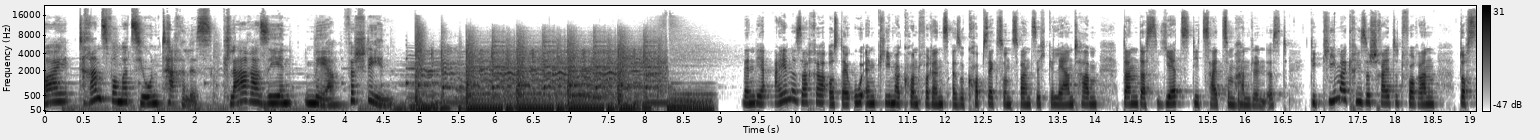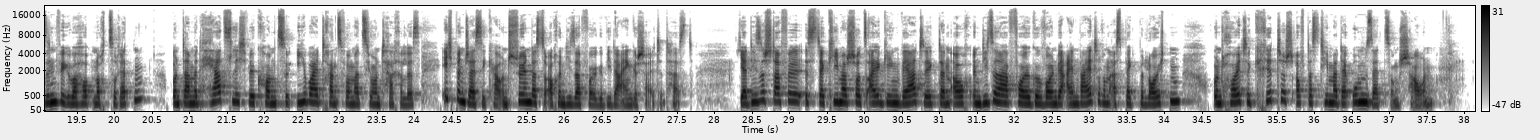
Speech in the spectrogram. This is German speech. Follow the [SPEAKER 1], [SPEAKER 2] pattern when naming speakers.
[SPEAKER 1] EY Transformation Tacheles. Klarer sehen, mehr verstehen.
[SPEAKER 2] Wenn wir eine Sache aus der UN-Klimakonferenz, also COP26, gelernt haben, dann, dass jetzt die Zeit zum Handeln ist. Die Klimakrise schreitet voran, doch sind wir überhaupt noch zu retten? Und damit herzlich willkommen zu EY Transformation Tacheles. Ich bin Jessica und schön, dass du auch in dieser Folge wieder eingeschaltet hast. Ja, diese Staffel ist der Klimaschutz allgegenwärtig, denn auch in dieser Folge wollen wir einen weiteren Aspekt beleuchten und heute kritisch auf das Thema der Umsetzung schauen.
